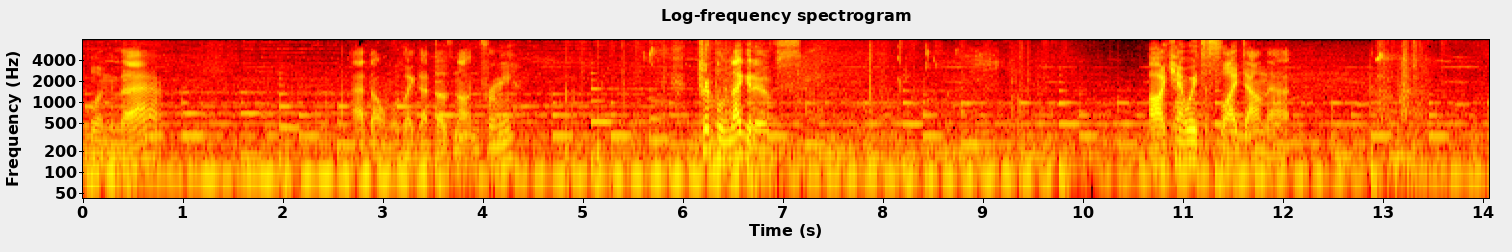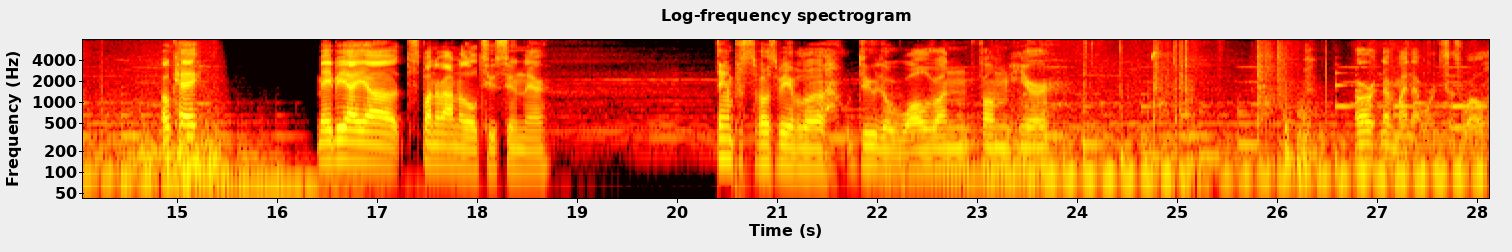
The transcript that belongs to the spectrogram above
Pulling that. That don't look like that does nothing for me. Triple negatives. Oh, I can't wait to slide down that. Okay. Maybe I uh, spun around a little too soon there. I think I'm supposed to be able to do the wall run from here. Or, never mind, that works as well.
